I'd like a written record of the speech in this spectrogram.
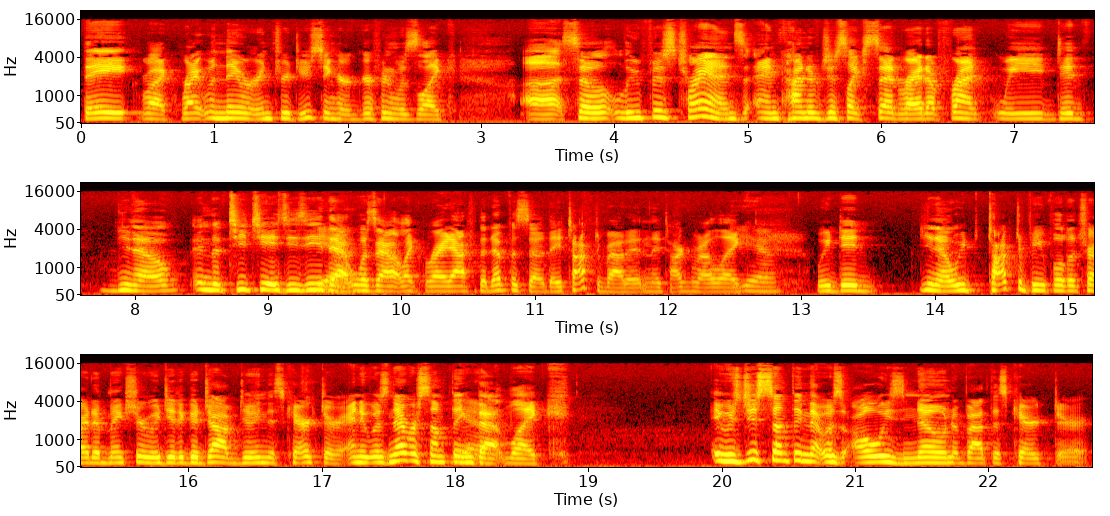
they like right when they were introducing her, Griffin was like, uh, "So Loop is trans," and kind of just like said right up front, "We did." You know, in the TTATZ Yeah. that was out like right after that episode, they talked about it and they talked about like Yeah. we did you know we talked to people to try to make sure we did a good job doing this character and it was never something Yeah. that like it was just something that was always known about this character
